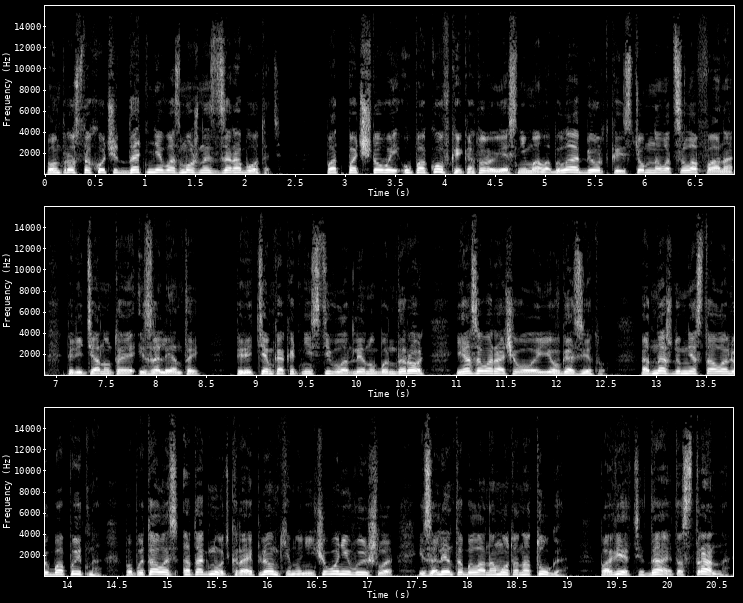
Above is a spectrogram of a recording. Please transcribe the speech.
Он просто хочет дать мне возможность заработать. Под почтовой упаковкой, которую я снимала, была обертка из темного целлофана, перетянутая изолентой. Перед тем, как отнести Владлену бандероль, я заворачивала ее в газету. Однажды мне стало любопытно, попыталась отогнуть край пленки, но ничего не вышло, изолента была намотана туго. Поверьте, да, это странно,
